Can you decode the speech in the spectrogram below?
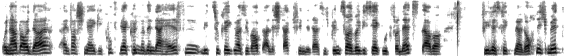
und habe auch da einfach schnell geguckt, wer könnte mir mhm. denn da helfen, mitzukriegen, was überhaupt alles stattfindet. Also ich bin zwar wirklich sehr gut vernetzt, aber vieles kriegt man ja doch nicht mit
